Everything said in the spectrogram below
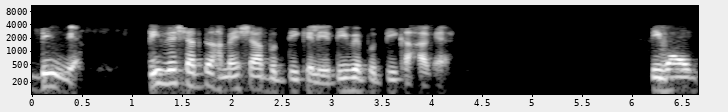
दिव्य। दिव्य शब्द हमेशा बुद्धि के लिए दिव्य बुद्धि कहा गया डिवाइन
